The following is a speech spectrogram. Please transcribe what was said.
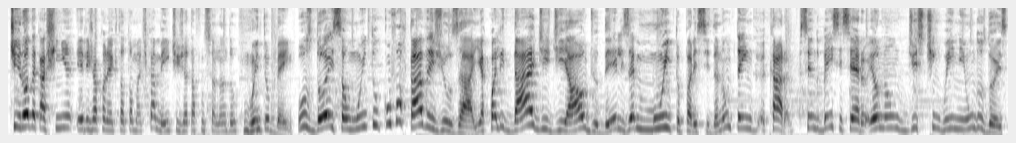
tirou da caixinha, ele já conecta automaticamente e já está funcionando muito bem. Os dois são muito confortáveis de usar e a qualidade de áudio deles é muito parecida. Não tem, cara, sendo bem sincero, eu não distingui nenhum dos dois.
